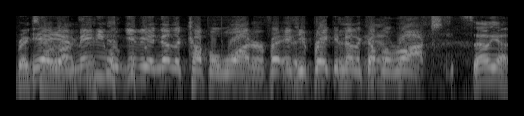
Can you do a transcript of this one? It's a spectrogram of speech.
break yeah, yeah. rocks. Maybe we'll give you another cup of water if, if you break another couple of rocks. So yeah,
